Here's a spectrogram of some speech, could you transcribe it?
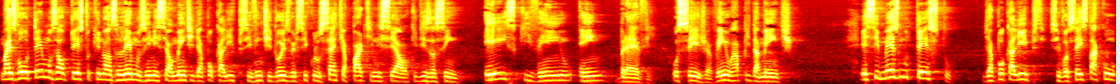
Mas voltemos ao texto que nós lemos inicialmente de Apocalipse 22, versículo 7, a parte inicial, que diz assim: Eis que venho em breve, ou seja, venho rapidamente. Esse mesmo texto de Apocalipse, se você está com,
